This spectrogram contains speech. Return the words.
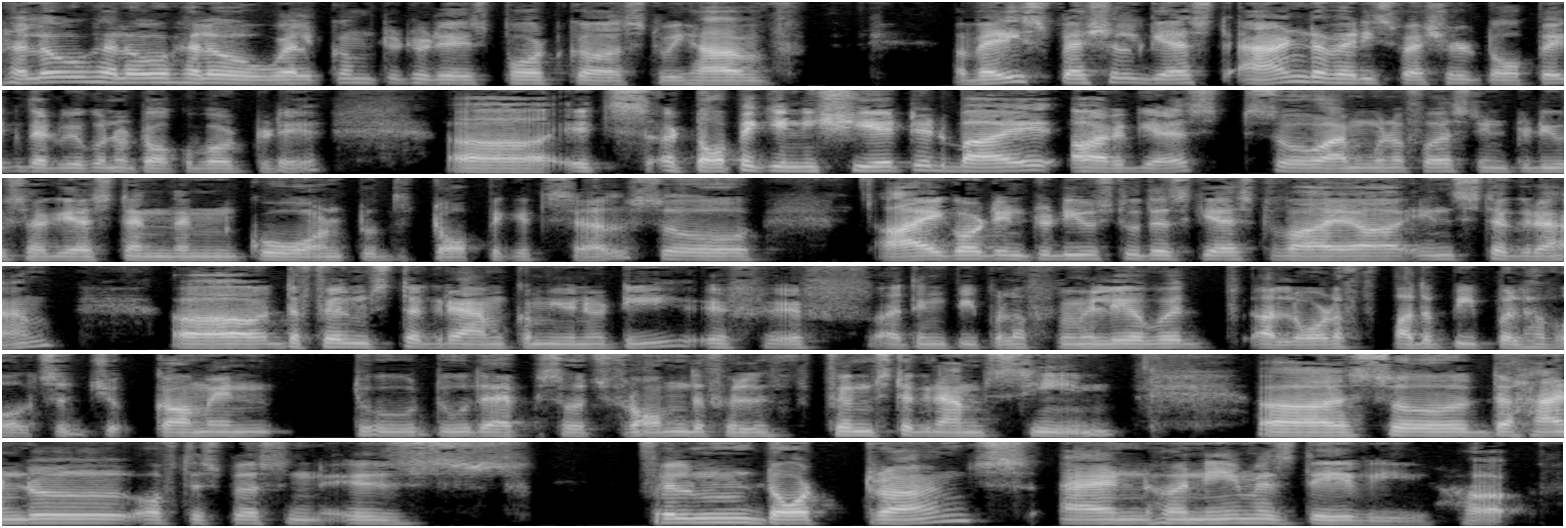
Hello, hello, hello. Welcome to today's podcast. We have a very special guest and a very special topic that we're going to talk about today. Uh, it's a topic initiated by our guest. So I'm going to first introduce our guest and then go on to the topic itself. So I got introduced to this guest via Instagram. Uh, the Filmstagram community. If if I think people are familiar with, a lot of other people have also come in to do the episodes from the film Filmstagram scene. Uh, so the handle of this person is film.trans and her name is Devi.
